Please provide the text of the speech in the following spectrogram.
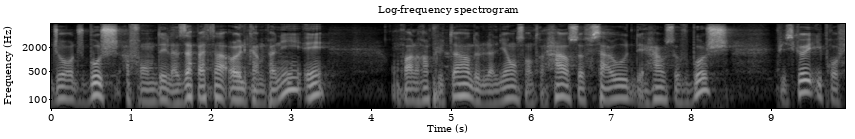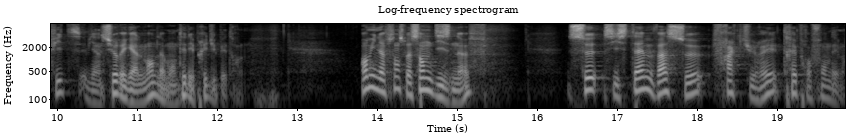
George Bush a fondé la Zapata Oil Company et on parlera plus tard de l'alliance entre House of Saoud et House of Bush, puisqu'ils profitent bien sûr également de la montée des prix du pétrole. En 1979, ce système va se fracturer très profondément.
